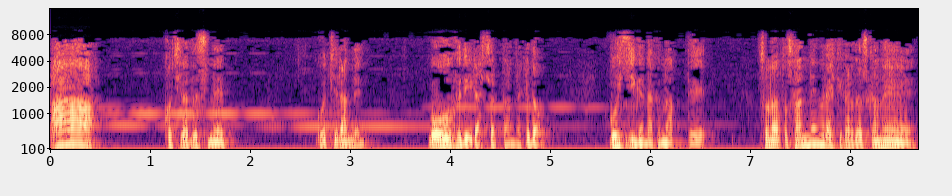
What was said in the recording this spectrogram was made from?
ああ、こちらですね。こちらね、ご夫婦でいらっしゃったんだけど、ご主人が亡くなって、その後3年ぐらいしてからですかね、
